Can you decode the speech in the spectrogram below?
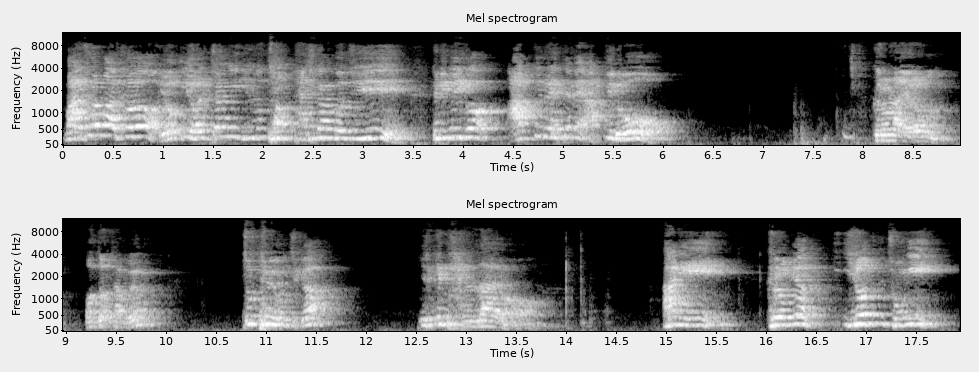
맞아 맞아 여기 열 장이 일로 거지. 그리고 이거 앞뒤로 했다며 앞뒤로. 그러나 여러분 어떻다고요? 투표용지가 이렇게 달라요. 아니 그러면 이런 종이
